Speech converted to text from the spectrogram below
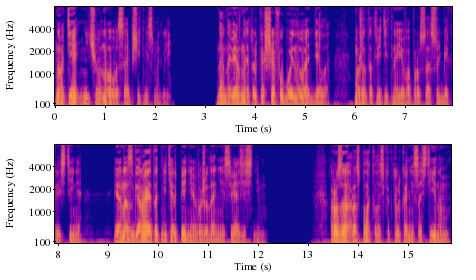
но те ничего нового сообщить не смогли. Да, наверное, только шеф убойного отдела может ответить на ее вопросы о судьбе Кристине, и она сгорает от нетерпения в ожидании связи с ним. Роза расплакалась, как только они со Стином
